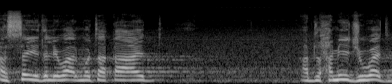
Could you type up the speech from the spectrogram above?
السيد اللواء المتقاعد عبد الحميد جوادي.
